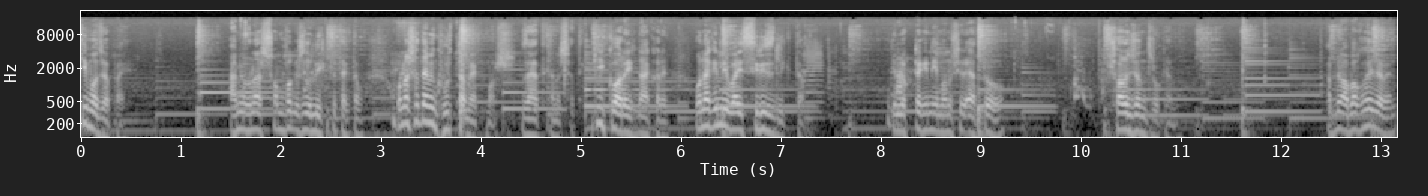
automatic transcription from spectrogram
কি মজা পায়? আমি ওনার সম্পর্কে শুধু লিখতে থাকতাম। ওনার সাথে আমি ঘুরতাম এক মাস জায়েদ খানের সাথে। কি করে না করে ওনাকে নিয়ে ভাই সিরিজ লিখতাম। এই লোকটাকে নিয়ে মানুষের এত ষড়যন্ত্র কেন? আপনি অবাক হয়ে যাবেন।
